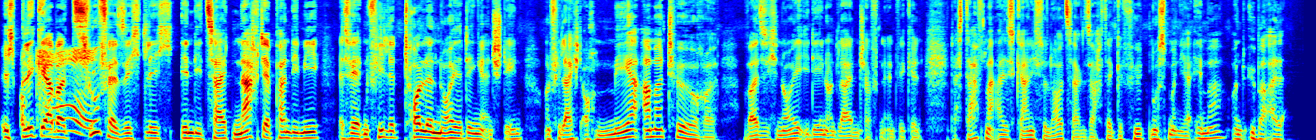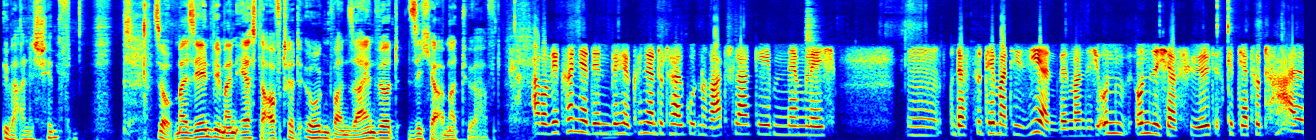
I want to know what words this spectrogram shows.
Ich blicke okay. aber zuversichtlich in die Zeit nach der Pandemie. Es werden viele tolle neue Dinge entstehen und vielleicht auch mehr Amateure, weil sich neue Ideen und Leidenschaften entwickeln. Das darf man alles gar nicht so laut sagen, sagt er. Gefühlt muss man ja immer und überall über alles schimpfen. So, mal sehen, wie mein erster Auftritt irgendwann sein wird. Sicher amateurhaft. Aber wir können ja den, wir können ja einen total guten Ratschlag geben, nämlich das zu thematisieren, wenn man sich un unsicher fühlt. Es gibt ja total,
